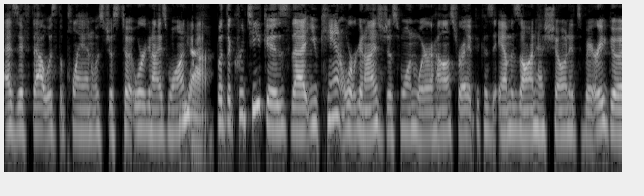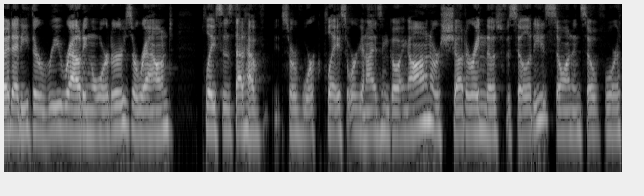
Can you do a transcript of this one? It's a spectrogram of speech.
as if that was the plan was just to organize one. Yeah. But the critique is that you can't organize just one warehouse, right? Because Amazon has shown it's very good at either rerouting orders around places that have sort of workplace organizing going on or shuttering those facilities, so on and so forth,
